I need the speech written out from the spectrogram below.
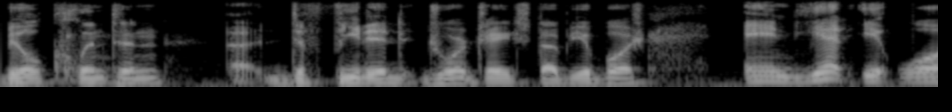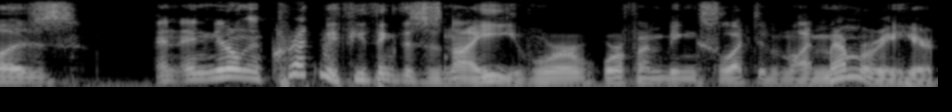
Bill Clinton uh, defeated George H. W. Bush, and yet it was. And, and you know, and correct me if you think this is naive or, or if I'm being selective in my memory here,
